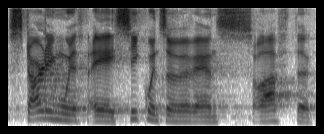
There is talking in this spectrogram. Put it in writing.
starting with a sequence of events off the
